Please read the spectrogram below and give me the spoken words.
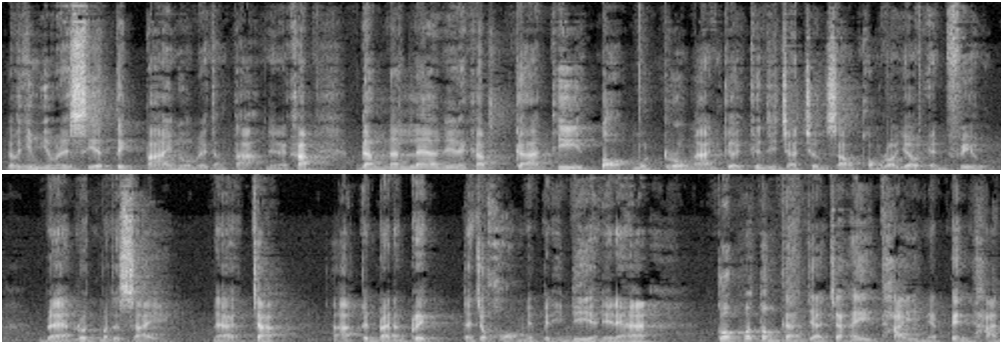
แล้วก็ยังมีมาเลเซียติดปลายนวมอะไรต่างๆเนี่ยนะครับดังนั้นแล้วเนี่ยนะครับการที่ตอกหมุดโรงงานเกิดขึ้นที่ฉะเชิงเซาของ Royal Enfield แบรนด์รถมอเตอร์ไซค์นะจากเป็นแบรนด์อังกฤษ แต่เจ้าของเนี่ยเป็นอินเดียเนี่ยนะฮะก็เพราะต้องการอยากจะให้ไทยเนี่ยเป็นฐาน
